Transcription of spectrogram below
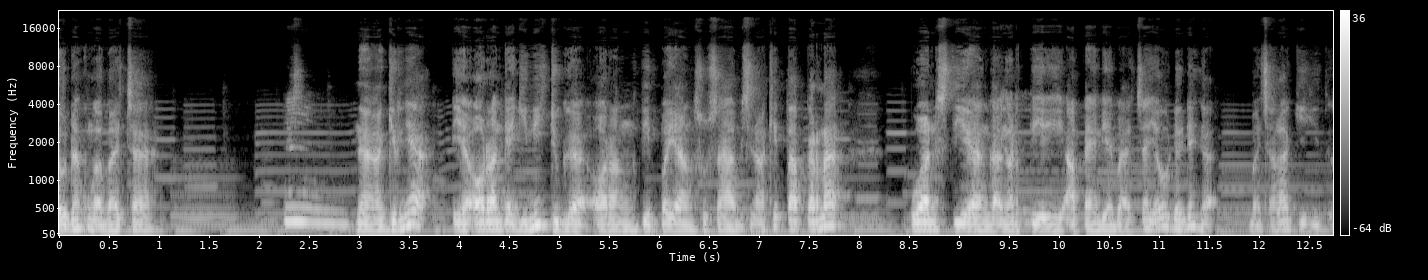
ya udah aku nggak baca. Hmm. Nah, akhirnya ya orang kayak gini juga orang tipe yang susah habisin Alkitab karena once dia nggak ngerti apa yang dia baca, ya udah dia nggak baca lagi gitu.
